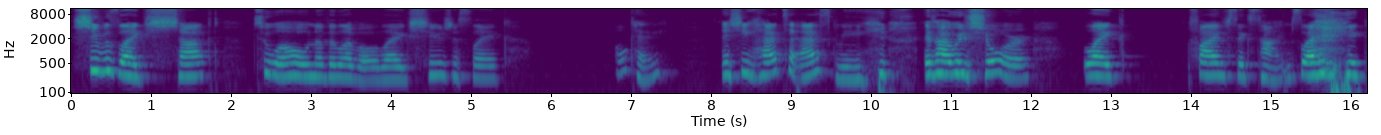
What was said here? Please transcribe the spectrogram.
she was like shocked to a whole nother level. Like, she was just like, okay. And she had to ask me if I was sure, like, five, six times. Like,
